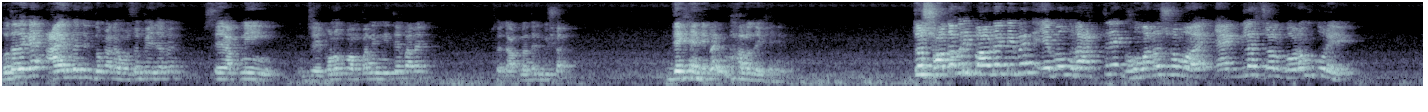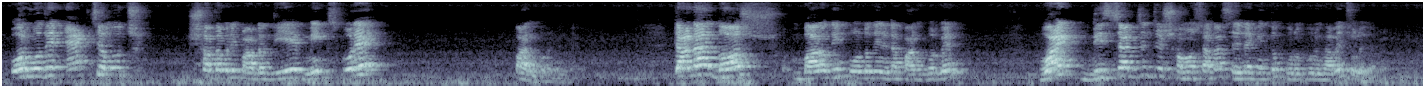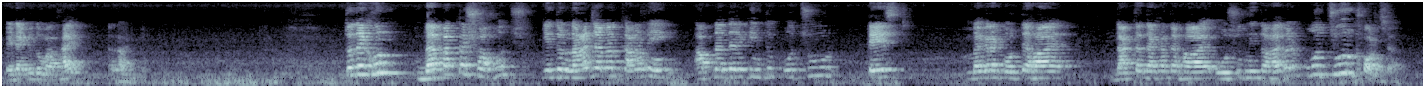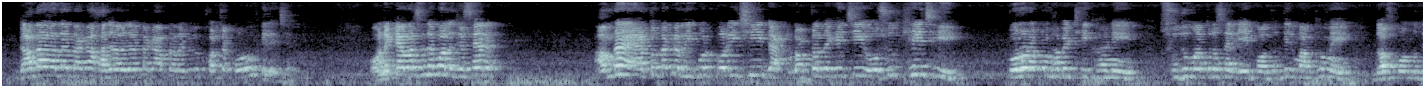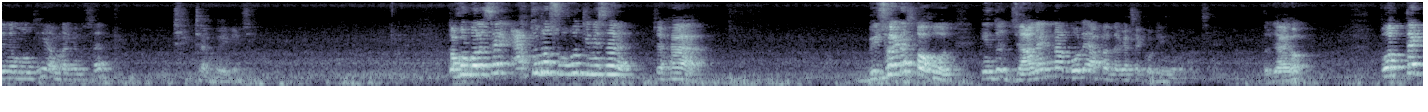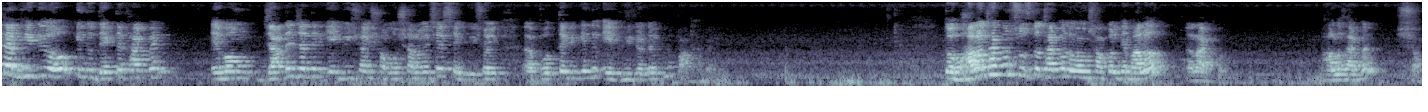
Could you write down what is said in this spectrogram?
কোথা থেকে? আয়ুর্বেদিক দোকানে অবশ্যই পেয়ে যাবেন সে আপনি যে কোনো কোম্পানি নিতে পারেন সেটা আপনাদের বিষয়। দেখে নেবেন, ভালো দেখে নেবেন। তো শতাবরী পাউডার নেবেন এবং রাত্রে ঘুমানোর সময় এক গ্লাস জল গরম করে ওর মধ্যে এক চামচ শতাবরী পাউডার দিয়ে মিক্স করে পান করে নেবেন। টানা দশ, বারো দিন, পনেরো দিন এটা পান করবেন। হোয়াইট ডিসচার্জের যে সমস্যাটা, সেটা কিন্তু পুরোপুরি ভাবে চলে যাবে। এটা কিন্তু মাথায় রাখবেন। তো দেখুন, ব্যাপারটা সহজ, কিন্তু না জানার কারণে আপনাদের কিন্তু প্রচুর টেস্ট বেগেরা করতে হয়, ডাক্তার দেখাতে হয়, ওষুধ নিতে হয় মানে প্রচুর খরচা। গাদা গাদা টাকা, হাজার হাজার টাকা আপনারা কিন্তু খরচা করেও ফেলেছেন। অনেকে আমার সাথে বলে যে, স্যার, আমরা এত টাকা রিপোর্ট করেছি ডক্টর দেখেছি, ওষুধ খেয়েছি, কোন রকম ভাবে ঠিক হয়নি। শুধুমাত্র স্যার, এই পদ্ধতির মাধ্যমে দশ পনেরো দিনের মধ্যেই আমরা কিন্তু স্যার ঠিকঠাক হয়ে গেছি। তখন বলে, স্যার, এতটা সহজ জিনিস, স্যার? হ্যাঁ বিষয়টা সহজ। কিন্তু জানেন না বলে আপনাদের কাছে কঠিন মনে হচ্ছে। তো যাই হোক, প্রত্যেকটা ভিডিও কিন্তু দেখতে থাকবেন এবং যাদের যাদের এই বিষয়ে সমস্যা রয়েছে, সেই বিষয় প্রত্যেকে কিন্তু এই ভিডিওটা কিন্তু পাঠাবেন। তো ভালো থাকুন, সুস্থ থাকুন এবং সকলকে ভালো রাখুন। ভালো থাকবেন, সব।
